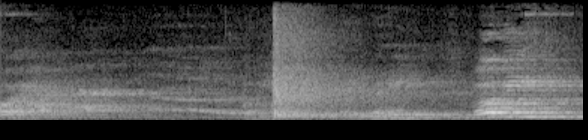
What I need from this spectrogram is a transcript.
boy. Bobby, are you ready? Bobby!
